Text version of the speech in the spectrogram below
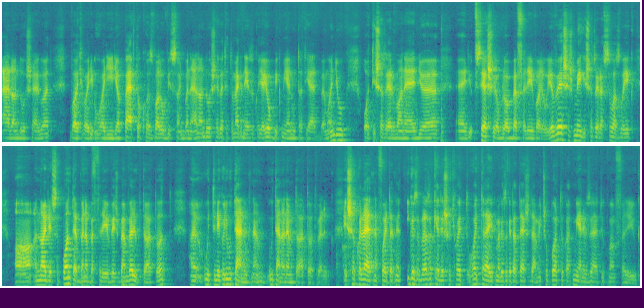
állandóságot, vagy hogy, hogy így a pártokhoz való viszonyban állandóságot, tehát ha megnézzük, hogy a Jobbik milyen utat járt be mondjuk, ott is azért van egy, egy szélsőjobbról befelé való jövés, és mégis azért a szavazóik a, a nagy része pont ebben a befelévésben velük tartott, ha úgy tűnik, hogy utánuk nem, utána nem tartott velük. És akkor lehetne folytatni. Igazából az a kérdés, hogy hogy, hogy találjuk meg ezeket a társadalmi csoportokat, milyen üzenetük van feléjük.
